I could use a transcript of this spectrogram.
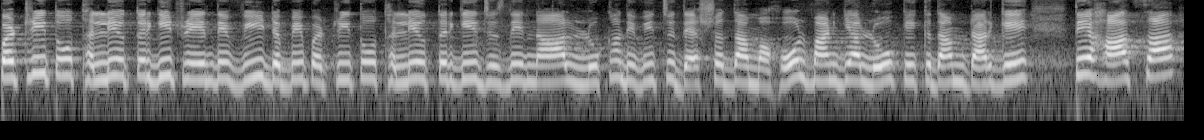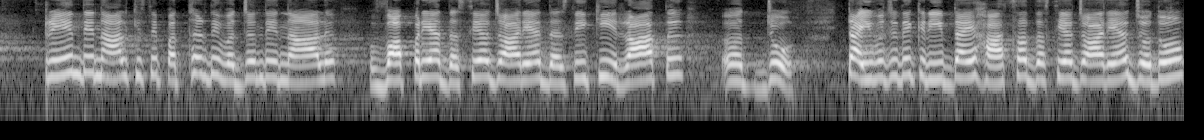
ਪਟਰੀ ਤੋਂ ਥੱਲੇ ਉਤਰ ਗਈ। ਟ੍ਰੇਨ ਦੇ 20 ਡੱਬੇ ਪਟਰੀ ਤੋਂ ਥੱਲੇ ਉਤਰ ਗਏ, ਜਿਸ ਦੇ ਨਾਲ ਲੋਕਾਂ ਦੇ ਵਿੱਚ ਦਹਿਸ਼ਤ ਦਾ ਮਾਹੌਲ ਬਣ ਗਿਆ। ਲੋਕ ਇੱਕਦਮ ਡਰ ਗਏ ਤੇ ਹਾਦਸਾ ਟ੍ਰੇਨ ਦੇ ਨਾਲ, ਕਿਸੇ ਪੱਥਰ ਦੇ ਵੱਜਣ ਦੇ ਨਾਲ ਵਾਪਰਿਆ, ਦੱਸਿਆ ਜਾ ਰਿਹਾ ਦੱਸਦੀ ਕਿ ਰਾਤ ਜੋ 2:30 ਵਜੇ ਦੇ ਕਰੀਬ ਦਾ ਇਹ ਹਾਦਸਾ ਦੱਸਿਆ ਜਾ ਰਿਹਾ ਜਦੋਂ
